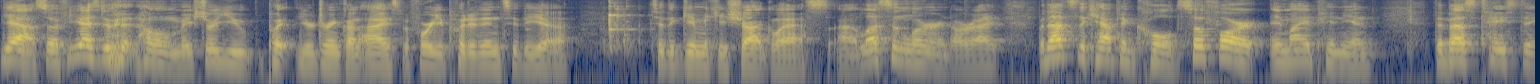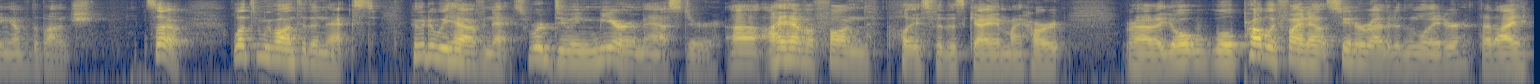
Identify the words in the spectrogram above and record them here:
yeah, so if you guys do it at home, make sure you put your drink on ice before you put it into the uh, to the gimmicky shot glass. Uh, lesson learned, all right. But that's the Captain Cold. So far, in my opinion, the best tasting of the bunch. So let's move on to the next. Who do we have next? We're doing Mirror Master. Uh, I have a fond place for this guy in my heart. Uh, you'll we'll probably find out sooner rather than later that I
